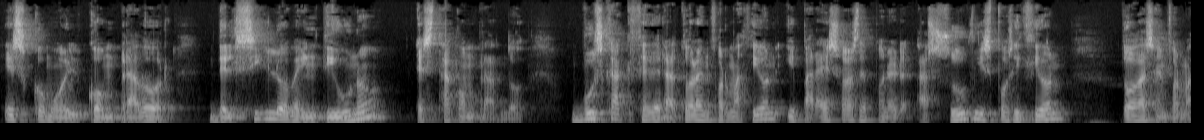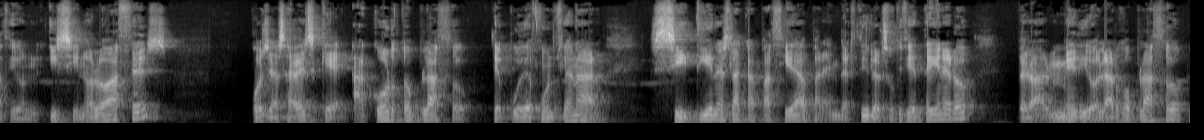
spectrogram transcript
es como el comprador del siglo XXI está comprando. Busca acceder a toda la información y para eso has de poner a su disposición toda esa información. Y si no lo haces, pues ya sabes que a corto plazo te puede funcionar si tienes la capacidad para invertir el suficiente dinero, pero al medio o largo plazo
